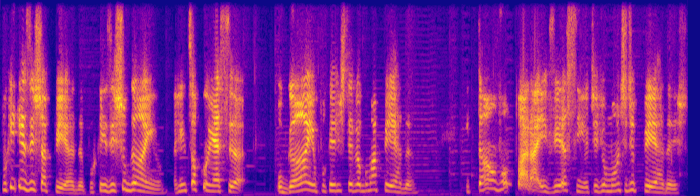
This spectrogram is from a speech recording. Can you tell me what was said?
por que, que existe a perda? Porque existe o ganho. A gente só conhece o ganho porque a gente teve alguma perda. Então, vamos parar e ver assim, eu tive um monte de perdas.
